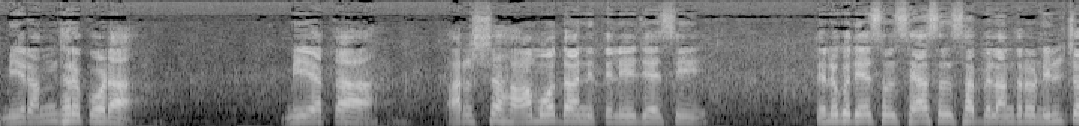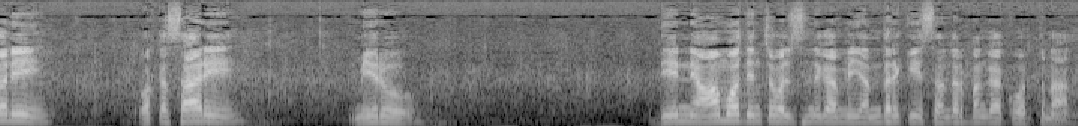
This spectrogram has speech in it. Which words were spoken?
మీరందరూ కూడా మీ యొక్క హర్ష ఆమోదాన్ని తెలియజేసి తెలుగుదేశం శాసనసభ్యులందరూ నిల్చొని ఒకసారి మీరు దీన్ని ఆమోదించవలసిందిగా మీ అందరికీ సందర్భంగా కోరుతున్నాను.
